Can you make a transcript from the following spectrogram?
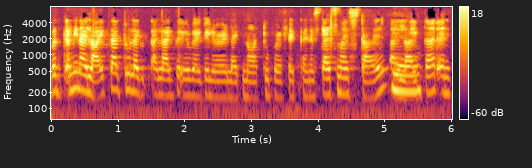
but I mean, I like that too. Like, I like the irregular, like not too perfect kind of. That's my style. I like that. And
